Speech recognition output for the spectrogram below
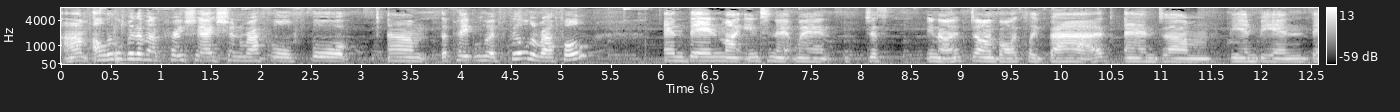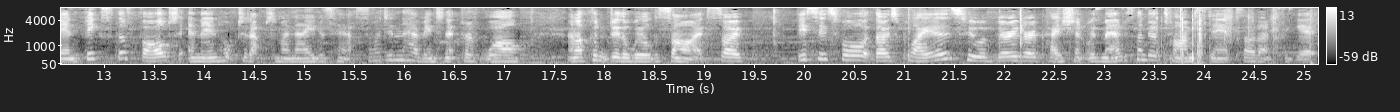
um, a little bit of an appreciation raffle for um, the people who had filled a raffle and then my internet went just, you know, diabolically bad and um, the NBN then fixed the fault and then hooked it up to my neighbour's house. So I didn't have internet for a while and I couldn't do the wheel decide. So this is for those players who are very, very patient with me. I'm just going to do a timestamp so I don't forget.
